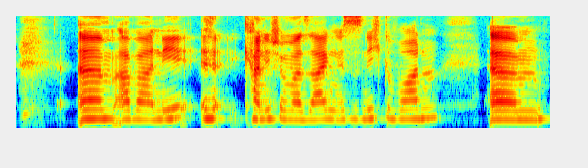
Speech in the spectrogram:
ähm, aber nee, kann ich schon mal sagen, ist es nicht geworden. Ähm,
